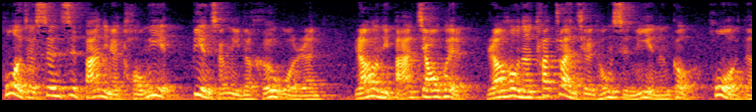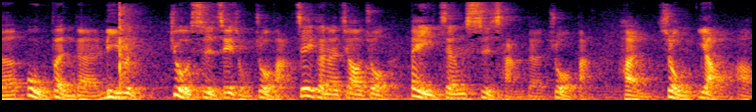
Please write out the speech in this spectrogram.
或者甚至把你的同业变成你的合伙人。然后你把它教会了，然后呢，他赚钱的同时，你也能够获得部分的利润，就是这种做法。这个呢叫做倍增市场的做法，很重要啊。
